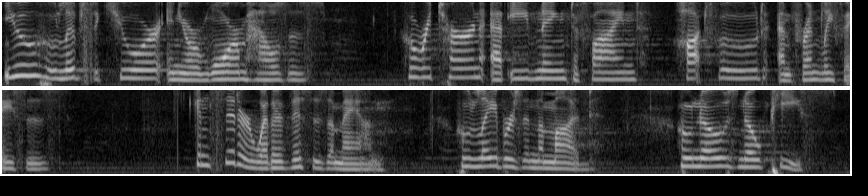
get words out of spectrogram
You who live secure in your warm houses, who return at evening to find hot food, and friendly faces. Consider whether this is a man who labors in the mud, who knows no peace,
